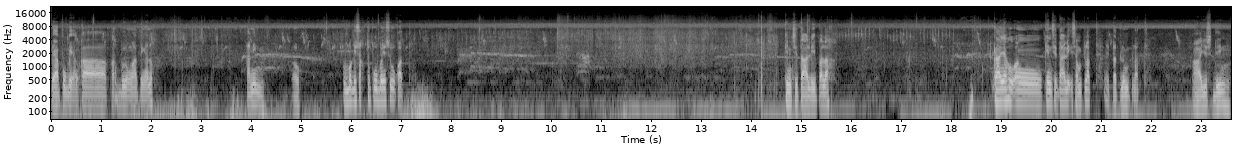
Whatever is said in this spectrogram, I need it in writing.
Kaya po gayang kakarbo yung ating ano, tanim. Oh. Kumbaga sakto po ba yung sukat? Kinsi tali pala. Kaya ho ang kinsi tali isang plat. Ay tatlong plat. Ayos din.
